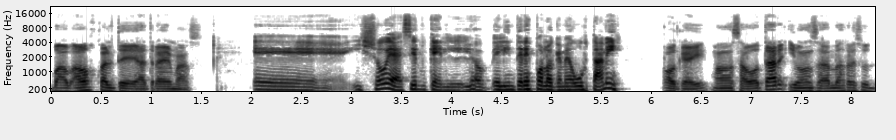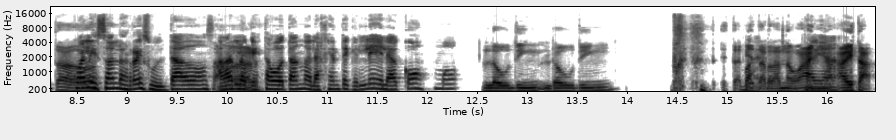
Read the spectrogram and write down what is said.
a vos cuál te atrae más. Eh, y yo voy a decir que el, lo- el interés por lo que me gusta a mí. Ok, vamos a votar y vamos a ver los resultados. ¿Cuáles son los resultados? A, A ver, lo que está votando la gente que lee la Cosmo. Loading, loading. Estaría Bueno, tardando años. Ahí está.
